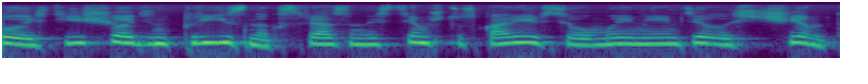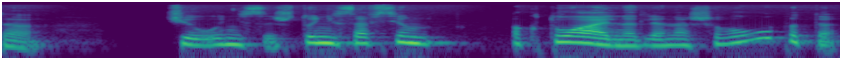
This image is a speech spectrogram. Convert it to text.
то есть еще один признак, связанный с тем, что, скорее всего, мы имеем дело с чем-то, что не совсем актуально для нашего опыта,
